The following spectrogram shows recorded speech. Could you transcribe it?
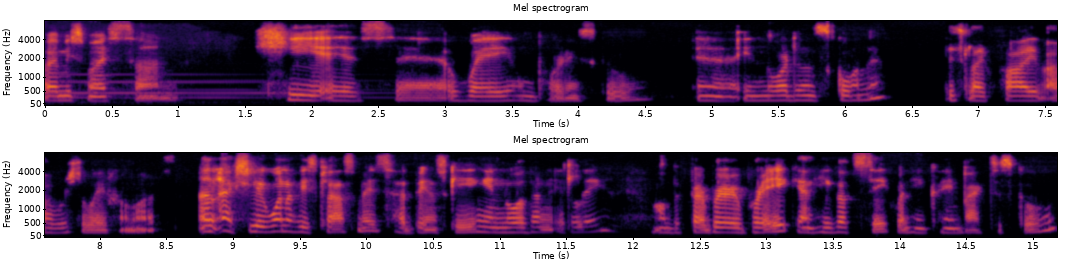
I miss my son. He is uh, away on boarding school uh, in northern Skåne. It's like five hours away from us. And actually, one of his classmates had been skiing in northern Italy on the February break, and he got sick when he came back to school.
